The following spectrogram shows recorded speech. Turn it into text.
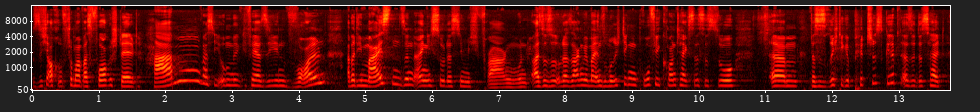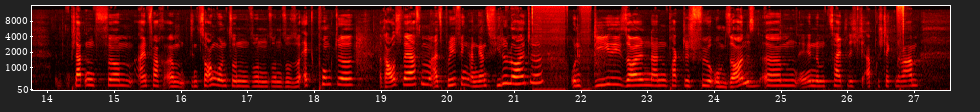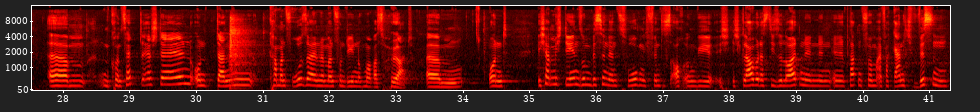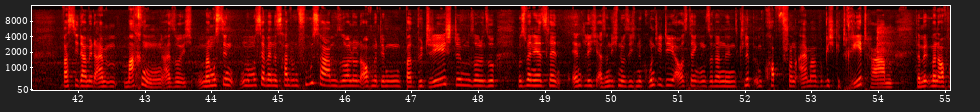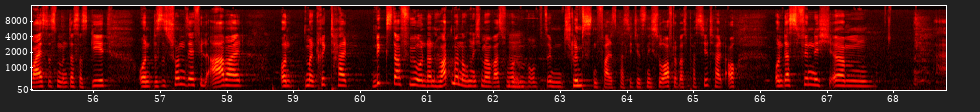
sich auch schon mal was vorgestellt haben, was sie ungefähr sehen wollen. Aber die meisten sind eigentlich so, dass sie mich fragen. Und also so, oder sagen wir mal, in so einem richtigen Profi-Kontext ist es so, ähm, dass es richtige Pitches gibt. Also dass halt Plattenfirmen einfach ähm, den Song und so, so, so, so, Eckpunkte rauswerfen als Briefing an ganz viele Leute. Und die sollen dann praktisch für umsonst ähm, in einem zeitlich abgesteckten Rahmen ähm, ein Konzept erstellen und dann kann man froh sein, wenn man von denen nochmal was hört. Ähm, und ich habe mich denen so ein bisschen entzogen. Ich finde es auch irgendwie, ich, ich glaube, dass diese Leute in den, in den Plattenfirmen einfach gar nicht wissen, was sie da mit einem machen. Also ich, man, muss den, man muss ja, wenn es Hand und Fuß haben soll und auch mit dem Budget stimmen soll und so, muss man jetzt endlich, also nicht nur sich eine Grundidee ausdenken, sondern den Clip im Kopf schon einmal wirklich gedreht haben, damit man auch weiß, dass, man, dass das geht. Und das ist schon sehr viel Arbeit und man kriegt halt nichts dafür und dann hört man noch nicht mal was. Von, mhm. Im schlimmsten Fall, es passiert jetzt nicht so oft, aber es passiert halt auch. Und das finde ich, ähm,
